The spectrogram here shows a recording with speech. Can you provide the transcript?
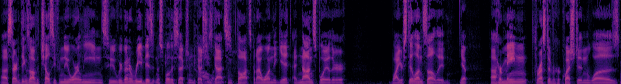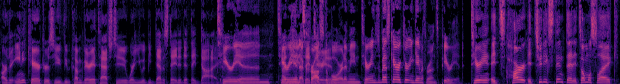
Uh, starting things off with Chelsea from New Orleans, who we're going to revisit in the spoiler section because she's got some thoughts, but I wanted to get a non spoiler while you're still unsullied. Yep. Uh, her main thrust of her question was Are there any characters who you've become very attached to where you would be devastated if they died? Tyrion. Tyrion across the board. I mean, Tyrion's the best character in Game of Thrones, period. Tyrion, it's hard it, to the extent that it's almost like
